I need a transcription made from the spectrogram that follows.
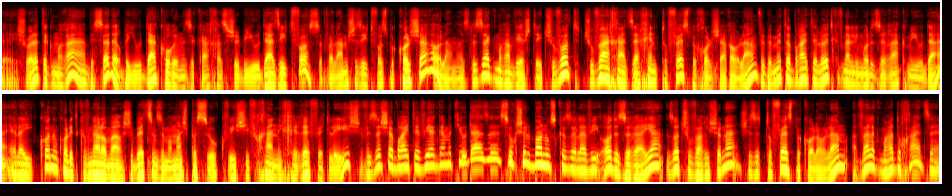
ושואלת הגמרא, בסדר, ביהודה קוראים לזה ככה, אז שביהודה זה יתפוס, אבל למה שזה יתפוס בכל שאר העולם? אז לזה הגמרא מביאה שתי תשובות. תשובה אחת, זה אכן תופס בכל שאר העולם, ובאמת הברייתא לא התכוונה ללמוד את זה רק מיהודה, אלא היא קודם כל התכוונה לומר שבעצם זה ממש פסוק, והיא שפחה נחרפת לאיש, וזה שהברייתא הביאה גם את יהודה זה סוג של בונוס כזה להביא עוד איזה ראייה. זאת תשובה ראשונה, שזה תופס בכל כל העולם, אבל הגמרא דוחה את זה.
